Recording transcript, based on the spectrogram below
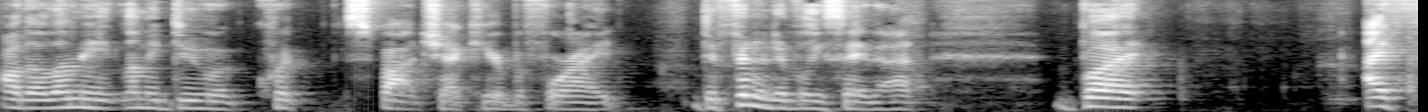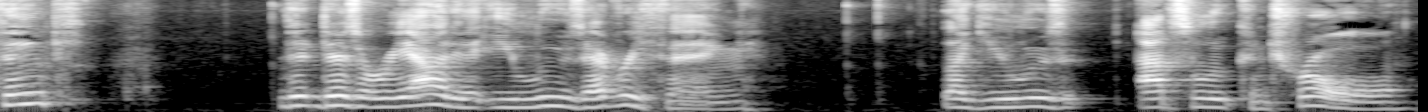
although let me let me do a quick spot check here before I definitively say that. But I think th- there's a reality that you lose everything, like you lose absolute control,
